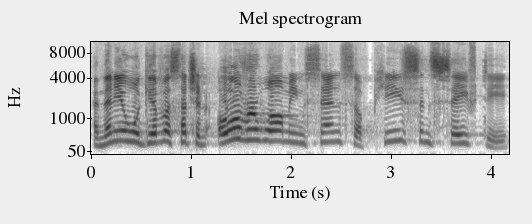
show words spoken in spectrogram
And then He will give us such an overwhelming sense of peace and safety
